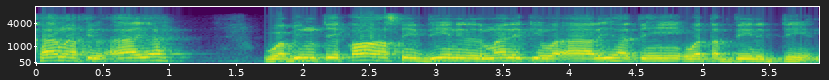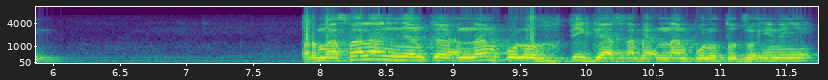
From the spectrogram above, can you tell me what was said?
kama fil ayah wa bintiqasi dinil maliki wa alihatihi wa tabdilid din. Permasalahan yang ke-63 sampai 67 ini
